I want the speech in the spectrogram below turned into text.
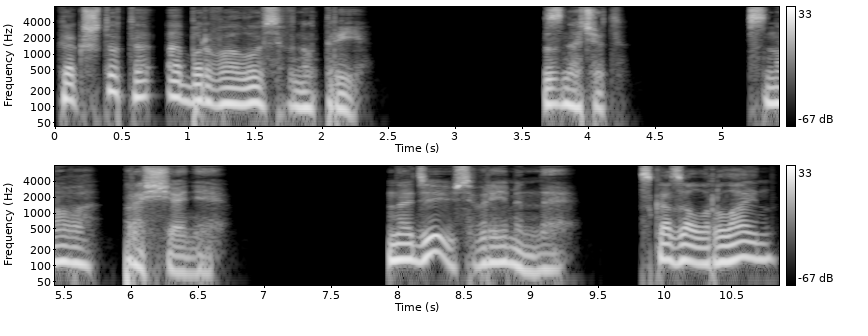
как что-то оборвалось внутри. Значит, снова прощание. «Надеюсь, временное», — сказал Рлайн,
